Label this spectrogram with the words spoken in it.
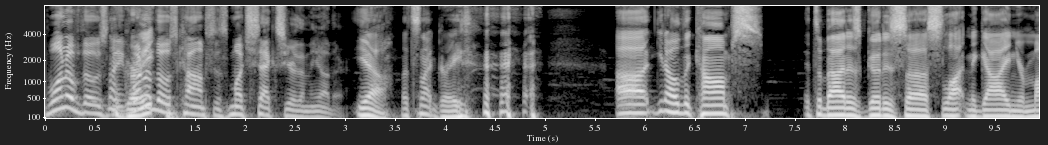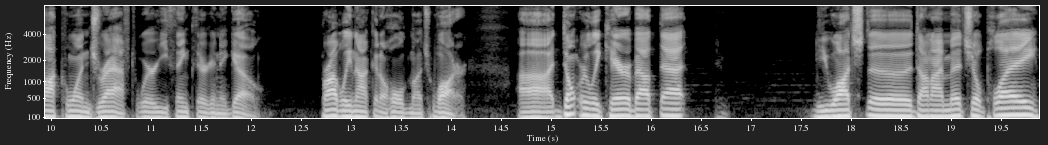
One of those things, one of those comps is much sexier than the other. yeah, that's not great. uh, you know, the comps, it's about as good as uh, slotting a guy in your Mach 1 draft where you think they're going to go. Probably not going to hold much water. Uh, don't really care about that. You watched uh, Donai Mitchell play.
